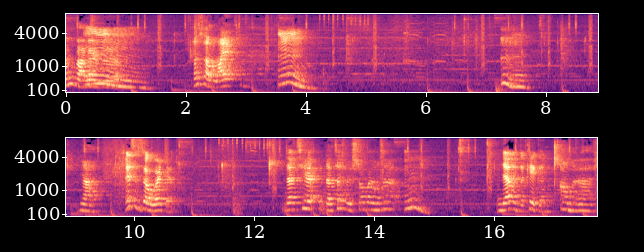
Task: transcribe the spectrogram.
I'm sorry. Mm. Mmm. It's so light. Mmm. Mm. Yeah. This is so worth it. That's here. That touch with strawberry on top. Mmm. That was the kicker. Oh my gosh.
